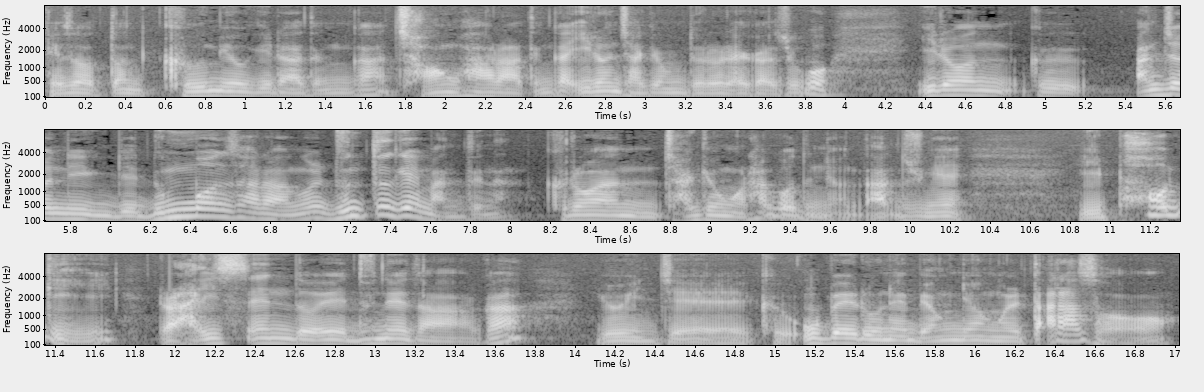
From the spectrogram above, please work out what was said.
그래서 어떤 금욕이라든가 정화라든가 이런 작용들을 해가지고 이런 그 완전히 이게 눈먼 사랑을 눈뜨게 만드는 그러한 작용을 하거든요. 나중에 이 퍽이 라이센더의 눈에다가 요 이제 그 오베론의 명령을 따라서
